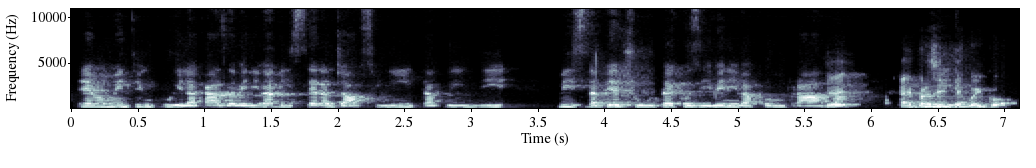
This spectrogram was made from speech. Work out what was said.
e nel momento in cui la casa veniva vista era già finita, quindi vista piaciuta e così veniva comprata. Eh, hai presente quei, co-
